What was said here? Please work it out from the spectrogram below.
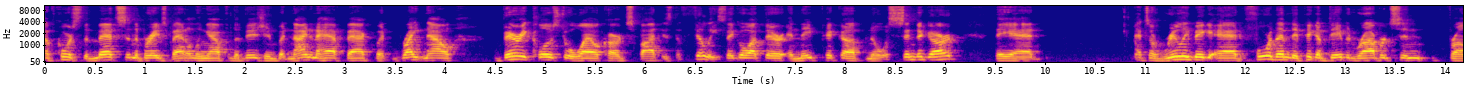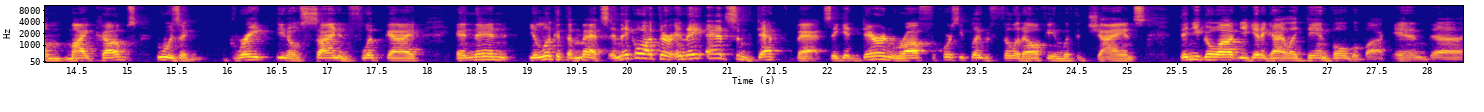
of course the Mets and the Braves battling out for the division, but nine and a half back. But right now, very close to a wild card spot is the Phillies. They go out there and they pick up Noah Syndergaard. They add that's a really big ad for them. They pick up David Robertson from my Cubs, who was a great, you know, sign and flip guy. And then you look at the Mets, and they go out there and they add some depth bats. They get Darin Ruf. Of course, he played with Philadelphia and with the Giants. Then you go out and you get a guy like Dan Vogelbach, and uh,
